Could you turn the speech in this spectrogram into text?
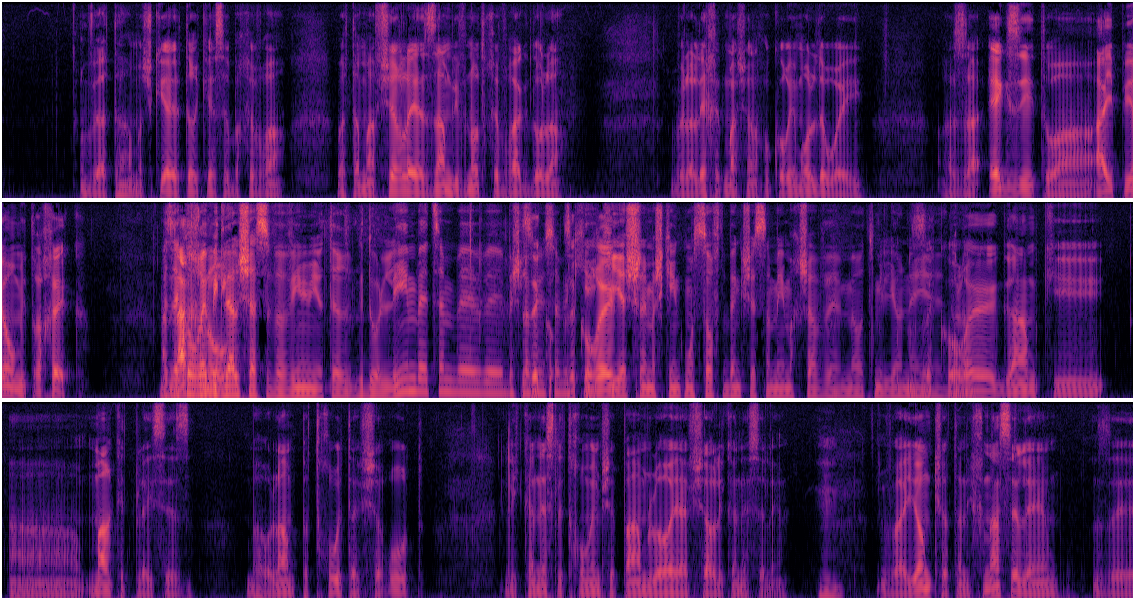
ואתה משקיע יותר כסף בחברה, ואתה מאפשר ליזם לבנות חברה גדולה וללכת מה שאנחנו קוראים all the way, אז האקזיט או ה-IPO מתרחק. וזה אנחנו- קורה בגלל שהסבבים הם יותר גדולים בעצם ב- ב- בשלבים זה- מסוימים? זה כי- קורה- כי יש משקיעים כמו סופטבנק ששמים עכשיו אה, מאות מיליוני זה דולר. קורה גם כי ה-market places בעולם פתחו את האפשרות להיכנס לתחומים שפעם לא היה אפשר להיכנס אליהם. מהמם. והיום כשאתה נכנס אליהם, זה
